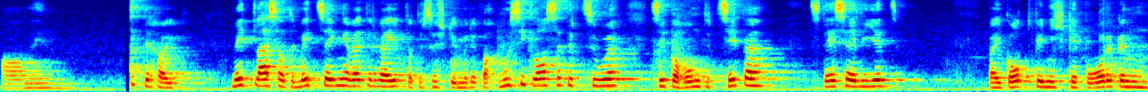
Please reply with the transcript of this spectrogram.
Amen. Ihr könnt mitlesen oder mitsingen, wenn ihr wollt, oder sonst wir einfach Musik hören dazu. 707, das Deselied bei Gott bin ich geborgen.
